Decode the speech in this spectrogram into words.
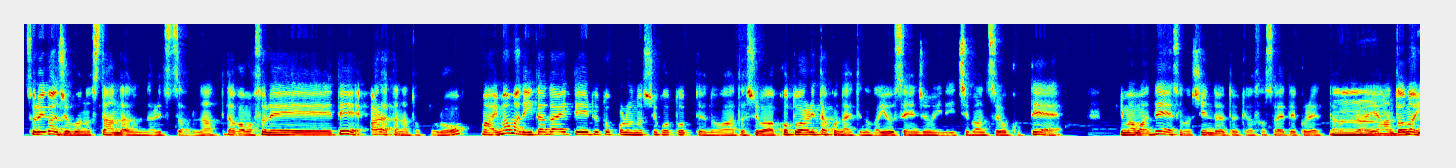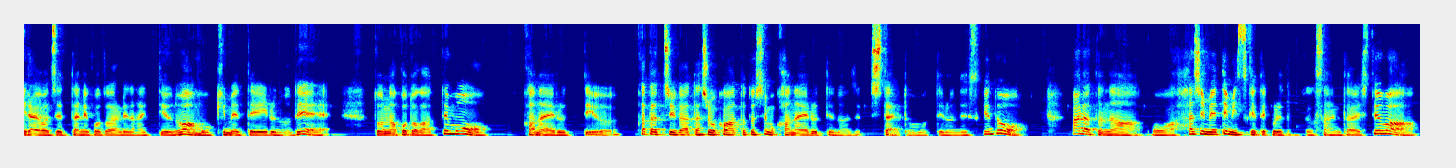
それが自分のスタンダードになりつつあるなって。だからもうそれで新たなところ、まあ今までいただいているところの仕事っていうのは私は断りたくないっていうのが優先順位で一番強くて、今までそのしんどい時を支えてくれたクライアントの依頼は絶対に断れないっていうのはもう決めているので、どんなことがあっても叶えるっていう、形が多少変わったとしても叶えるっていうのはしたいと思ってるんですけど、新たな、こう、初めて見つけてくれたお客さんに対しては、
